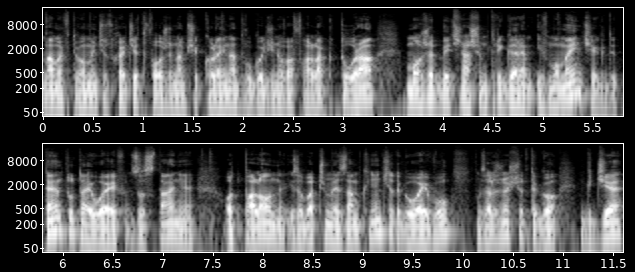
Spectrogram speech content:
Mamy w tym momencie, słuchajcie, tworzy nam się kolejna dwugodzinowa fala, która może być naszym triggerem. I w momencie, gdy ten tutaj wave zostanie odpalony i zobaczymy zamknięcie tego wave'u, w zależności od tego, gdzie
